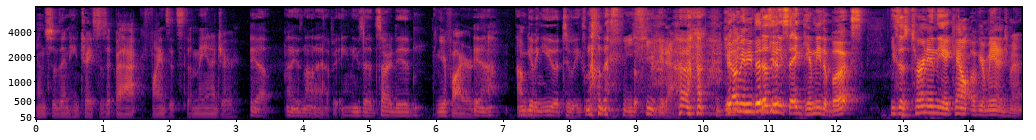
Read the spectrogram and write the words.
And so then he traces it back, finds it's the manager. Yeah. And he's not happy. He said, "Sorry, dude. You're fired. Yeah, I'm giving you a two weeks notice." you get out. Yeah, I mean, he did Doesn't get- he say, "Give me the books"? He says, "Turn in the account of your management."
